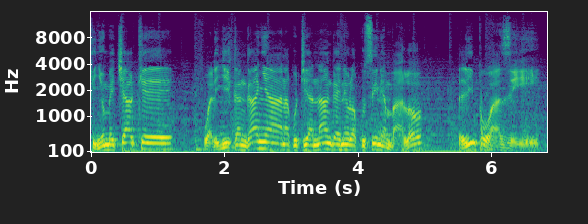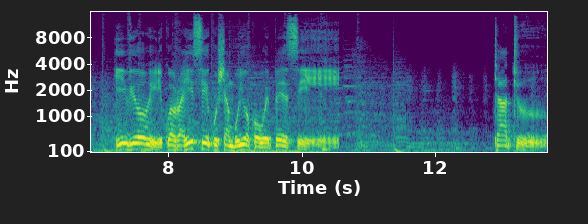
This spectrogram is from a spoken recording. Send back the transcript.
Kinyume chake, walijikanganya na kutia nanga eneo la kusini ambalo lipo wazi. Hivyo ilikuwa rahisi kushambuliwa kwa uwepesi. Tatu.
